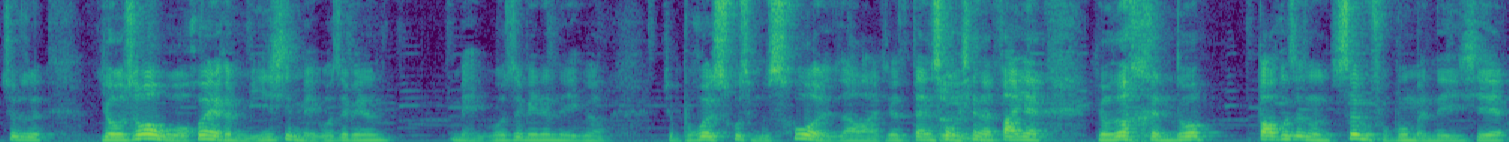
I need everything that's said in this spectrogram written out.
就是。有时候我会很迷信美国这边，美国这边的那个就不会出什么错，你知道吧？就但是我现在发现，有的很多包括这种政府部门的一些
